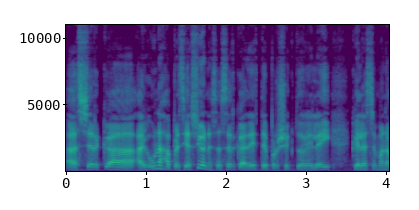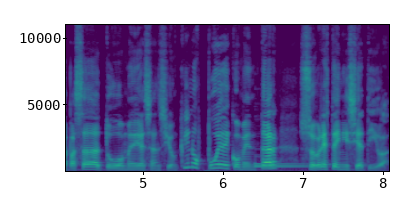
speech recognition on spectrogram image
acerca, algunas apreciaciones acerca de este proyecto de ley que la semana pasada tuvo media sanción. ¿Qué nos puede comentar sobre esta iniciativa?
